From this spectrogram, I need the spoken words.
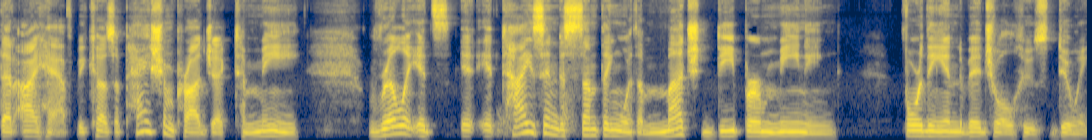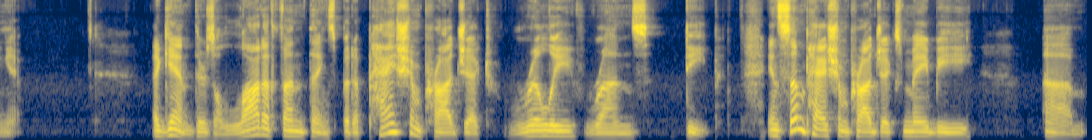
that I have because a passion project to me really it's it, it ties into something with a much deeper meaning for the individual who's doing it. Again, there's a lot of fun things, but a passion project really runs deep. And some passion projects may be um,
